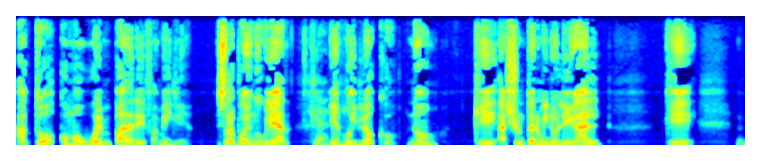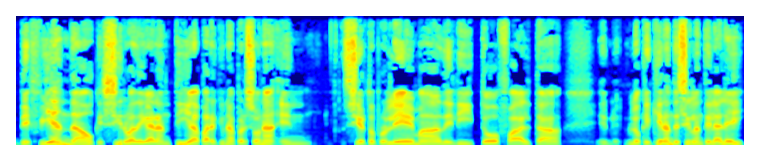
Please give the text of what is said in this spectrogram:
actuó como buen padre de familia. Eso lo pueden googlear. Y es muy loco, ¿no? que haya un término legal que defienda o que sirva de garantía para que una persona en cierto problema, delito, falta, eh, lo que quieran decirle ante la ley,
